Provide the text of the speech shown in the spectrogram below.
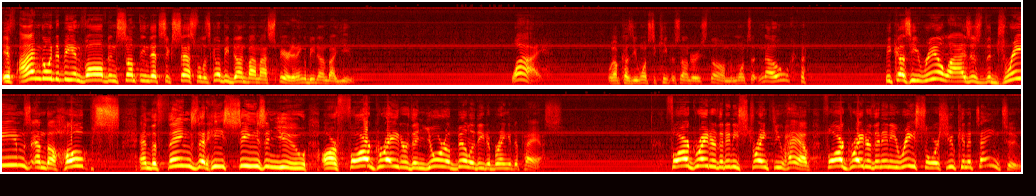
if I'm going to be involved in something that's successful, it's going to be done by my spirit. It ain't going to be done by you. Why? Well, because he wants to keep us under his thumb and wants it. No. because he realizes the dreams and the hopes and the things that he sees in you are far greater than your ability to bring it to pass. Far greater than any strength you have, far greater than any resource you can attain to.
